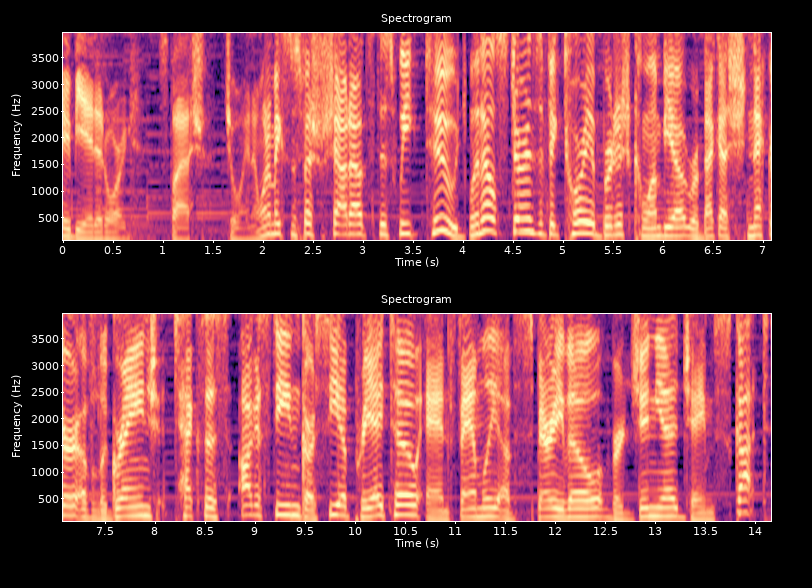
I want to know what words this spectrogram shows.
aba.org slash join. I want to make some special shout outs this week too. Linnell Stearns of Victoria, British Columbia, Rebecca Schnecker of LaGrange, Texas, Augustine Garcia Prieto and family of Sperryville, Virginia, James Scott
